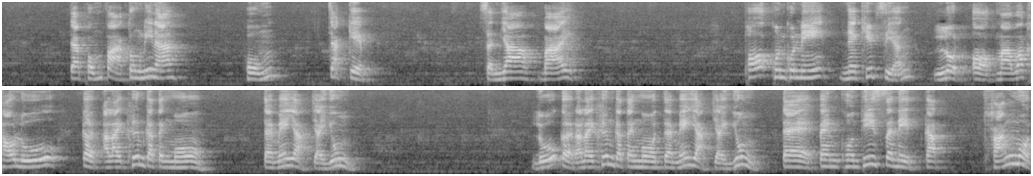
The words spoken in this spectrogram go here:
ๆ แต่ผมฝากตรงนี้นะ ผมจะเก็บ สัญญาไว้ เพราะคนคนนี้ในคลิปเสียงหลุดออกมาว่าเขารู้เกิดอะไรขึ้นกับแตงโม แต่ไม่อยากจะยุ่ง รู้เกิดอะไรขึ้นกับแตงโม แต่ไม่อยากจะยุ่ง แต่เป็นคนที่สนิทกับ ทั้งหมด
